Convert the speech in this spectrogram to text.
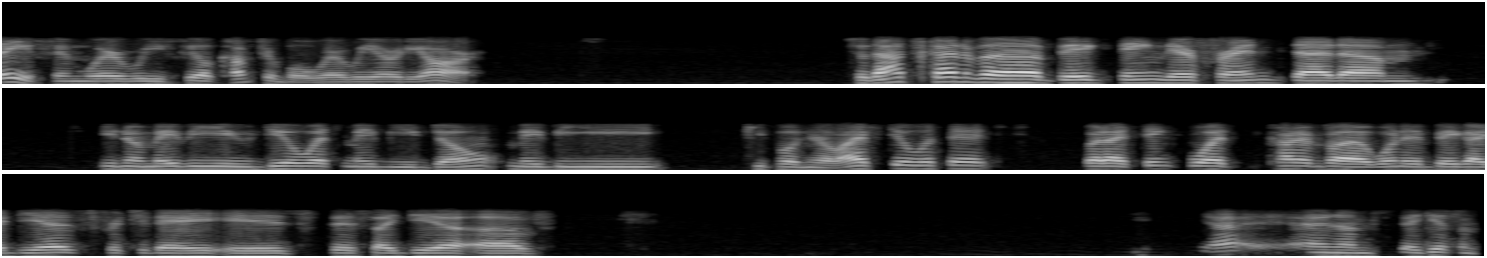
safe and where we feel comfortable, where we already are so that's kind of a big thing there, friend. That um, you know, maybe you deal with, maybe you don't. Maybe people in your life deal with it. But I think what kind of uh, one of the big ideas for today is this idea of, yeah, and I'm, I guess I'm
